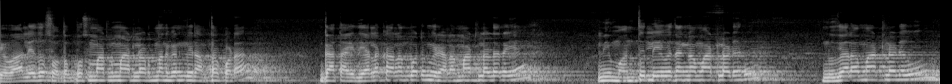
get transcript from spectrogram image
ఇవాళ ఏదో సొతపూస మాటలు మాట్లాడుతున్నారు కానీ మీరు అంతా కూడా గత ఐదేళ్ళ కాలం పాటు మీరు ఎలా మాట్లాడారయ్యా? మీ మంత్రులు ఏ విధంగా మాట్లాడారు? నువ్వెలా మాట్లాడావు?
